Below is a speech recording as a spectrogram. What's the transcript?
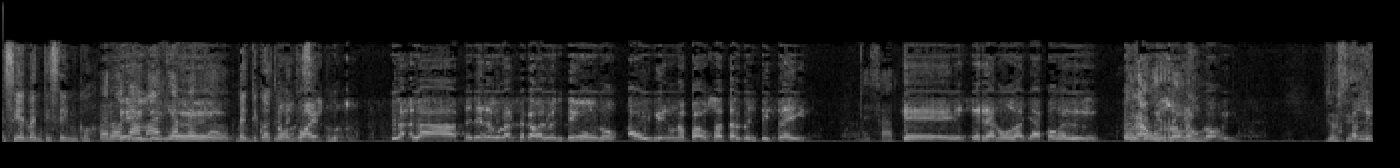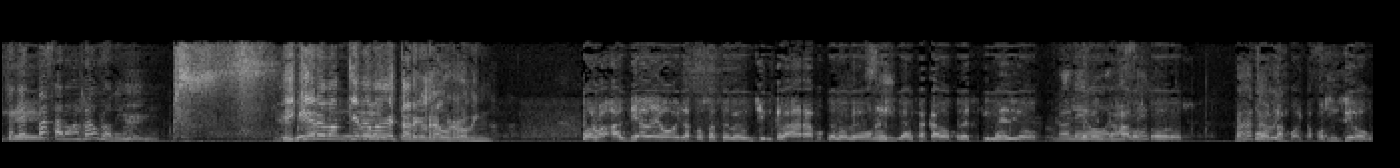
Sí, el 25. Pero nada más ya eh, 24 y 25. la, la, serie regular se acaba el 21, ahí viene una pausa hasta el 26. Exacto. Que se reanuda ya con el, con Raúl Robin. Yo sí. ¿Y qué pasaron al Raúl Robin? ¿Y quiénes van, quiénes van a estar en el round robin? Bueno, al día de hoy la cosa se ve un chin clara porque los leones le han sacado tres y medio de ventaja a los ¿eh? toros por la cuarta posición.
